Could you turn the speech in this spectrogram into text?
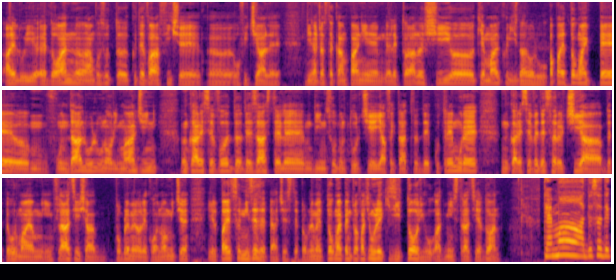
ale lui Erdogan. Am văzut uh, câteva afișe uh, oficiale din această campanie electorală și uh, Kemal Kılıçdaroğlu apare tocmai pe uh, fundalul unor imagini în care se văd dezastrele din sudul Turciei afectate de cutremure, în care se vede sărăcia de pe urma inflației și a problemelor economice economice, el pare să mizeze pe aceste probleme, tocmai pentru a face un rechizitoriu administrației Erdogan. Tema adusă de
